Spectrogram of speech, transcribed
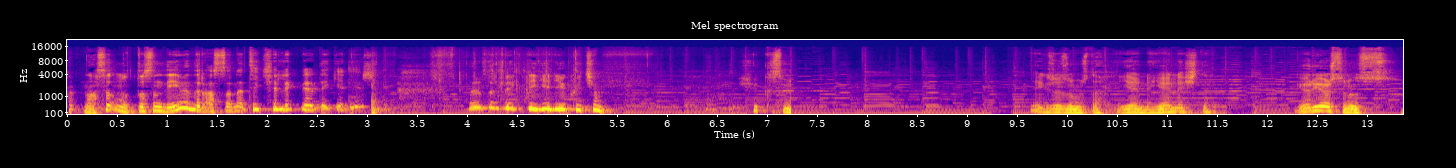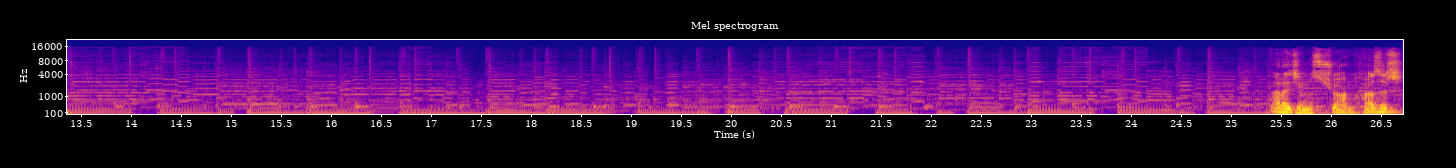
Nasıl mutlusun değil midir? Aslında tekerlekler de geliyor. Dur dur bekle geliyor koçum. Şu kısmı egzozumuz da yerine yerleşti. Görüyorsunuz. Aracımız şu an hazır.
